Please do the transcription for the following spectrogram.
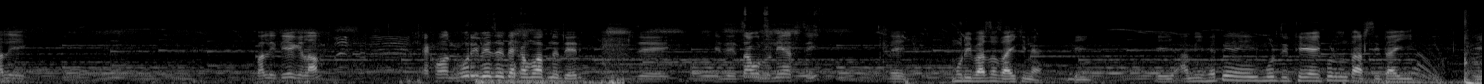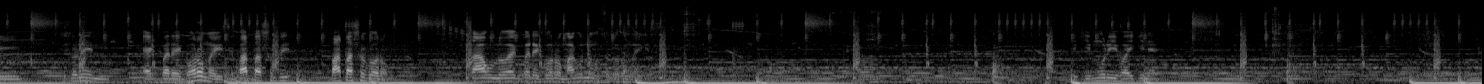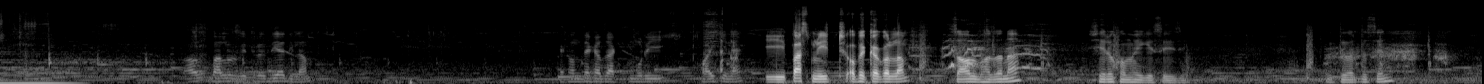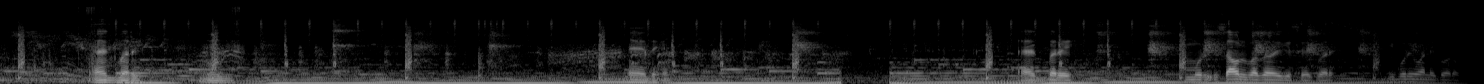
বালি বালি দিয়ে গেলাম। এখন মুড়ি ভেজে দেখাবো আপনাদের যে এই যে চাউল নিয়ে আসছি। এই মুড়ি ভাজা যায় কিনা? এই এই আমি হেঁটে এই মসজিদ থেকে এই পর্যন্ত আসছি, তাই এই শরীর একবারে গরম হয়ে গেছে, বাতাসও বাতাসও গরম। চাউলও একবারে গরম, আগুনের মতো গরম হয়ে গেছে। দেখি মুড়ি হয় কিনা। বালুর ভিতরে দিয়ে দিলাম। এখন দেখা যাক মুড়ি হয় কিনা। এই পাঁচ মিনিট অপেক্ষা করলাম। চাউল ভাজা না সেরকম হয়ে গেছে এই যে। দেখতে পারতেছেন? একবারে এই দেখেন। একবারে মুরগি চাউল ভাজা হয়ে গেছে একবারে। কি পরিমাণে গরম?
